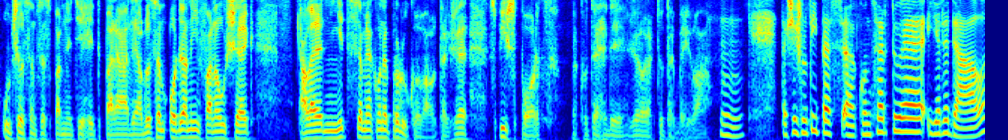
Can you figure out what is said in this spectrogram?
učil jsem se z paměti hit parády a byl jsem odaný fanoušek, ale nic jsem jako neprodukoval, takže spíš sport, jako tehdy, že jo, jak to tak bývá. Hmm. Takže Žlutý pes eh, koncertuje, jede dál.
